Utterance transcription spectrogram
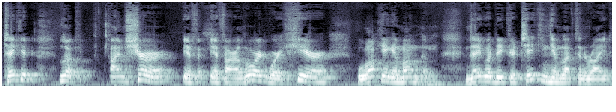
Take it, look, I'm sure if, if our Lord were here walking among them, they would be critiquing him left and right,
